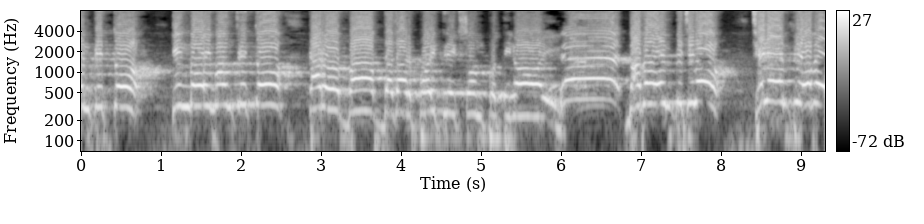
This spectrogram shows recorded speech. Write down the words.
এমপিত্ব কিংবা এই মন্ত্রিত্ব কারও বাপ দাদার পৈতৃক সম্পত্তি নয়। বাবা এমপি ছিল, ছেলে এমপি হবে,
